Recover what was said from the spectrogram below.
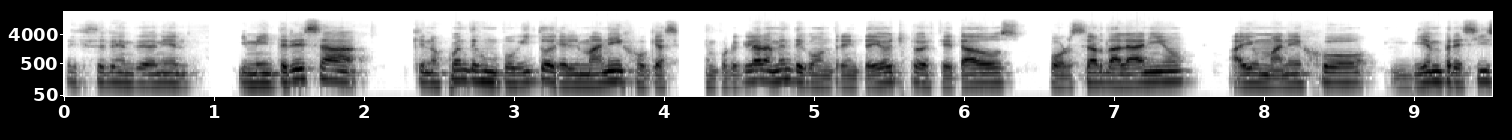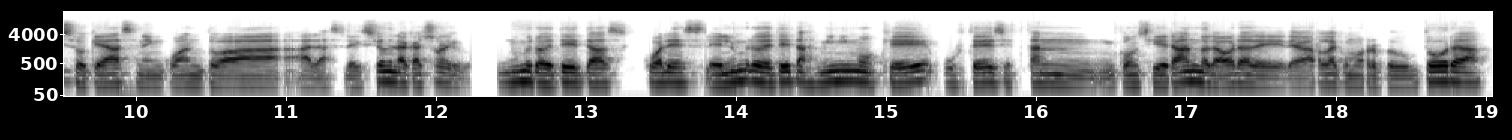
Excelente, Daniel. Y me interesa que nos cuentes un poquito el manejo que hacen, porque claramente con 38 destetados por cerda al año hay un manejo bien preciso que hacen en cuanto a, la selección de la cachorra, el número de tetas, cuál es el número de tetas mínimo que ustedes están considerando a la hora de, de agarrarla como reproductora,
